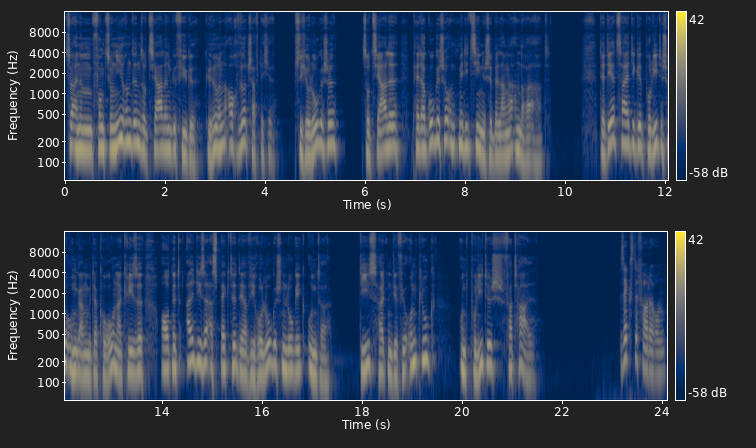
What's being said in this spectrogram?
Zu einem funktionierenden sozialen Gefüge gehören auch wirtschaftliche, psychologische, soziale, pädagogische und medizinische Belange anderer Art. Der derzeitige politische Umgang mit der Corona-Krise ordnet all diese Aspekte der virologischen Logik unter. Dies halten wir für unklug und politisch fatal. Sechste Forderung.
